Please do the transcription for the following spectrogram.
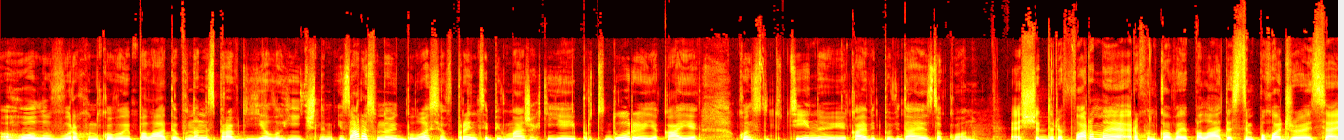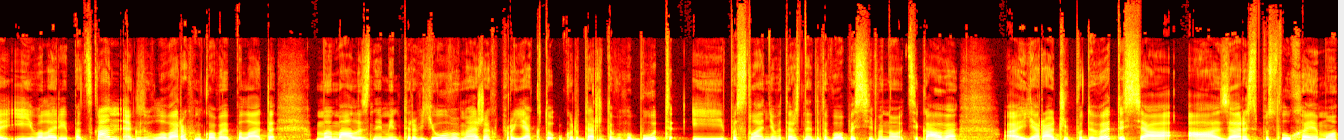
голову рахункової палати, воно насправді є логічним. І зараз воно відбулося в принципі в межах тієї процедури, яка є конституційною, яка відповідає закону. Щодо реформи рахункової палати, з цим погоджується і Валерій Пацкан, екс-голова рахункової палати. Ми мали з ним інтерв'ю в межах проєкту Укрдерждовгобуд, і посилання ви теж знайдете в описі. Воно цікаве. Я раджу подивитися. А зараз послухаємо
